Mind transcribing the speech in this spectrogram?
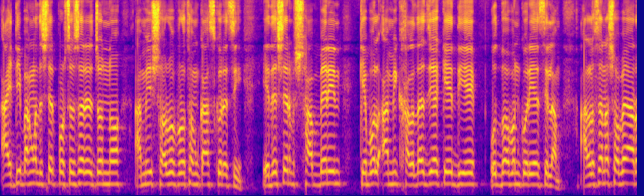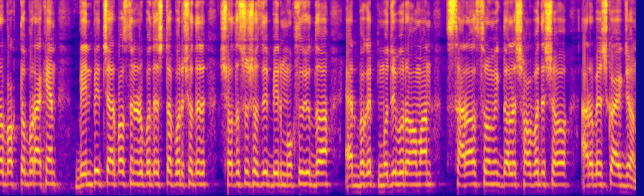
আইটি বাংলাদেশের প্রসেসরের জন্য আমি সর্বপ্রথম কাজ করেছি। এদেশের সাবমেরিন কেবল আমি খালেদা জিয়াকে দিয়ে উদ্ভাবন করিয়েছিলাম। আলোচনা সভায় আরও বক্তব্য রাখেন বিএনপির চেয়ারপারসনের উপদেষ্টা পরিষদের সদস্য সচিব বীর মুক্তিযোদ্ধা অ্যাডভোকেট মুজিবুর রহমান, সারা শ্রমিক দলের সভাপতি সহ আরও বেশ কয়েকজন।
